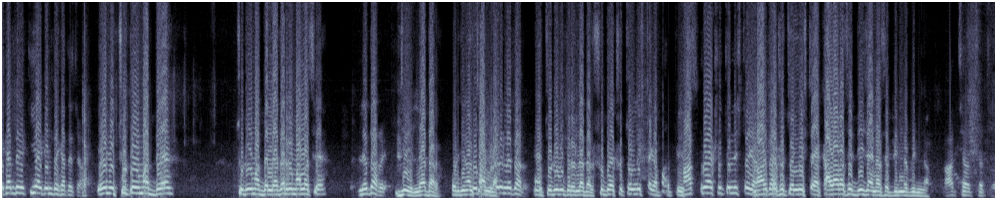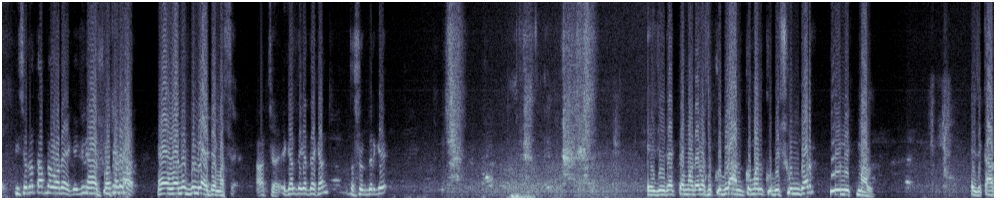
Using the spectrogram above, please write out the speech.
এখান থেকে কি আইটেম দেখাতে চান? এই যে ছোটোর মধ্যে ছোটোর মধ্যে লেদারের মাল আছে। লেদার? জি লেদার অরিজিনাল চামড়া। লেদার? হ্যাঁ ছোটোর ভিতরে লেদার শুধু একশো চল্লিশ টাকা পার পিস মাত্র একশো চল্লিশ টাকা। মাত্র একশো চল্লিশ টাকা। কালার আছে ডিজাইন আছে ভিন্ন ভিন্ন। আচ্ছা আচ্ছা আচ্ছা। পিছনে তো আপনার অনেক এগুলি হ্যাঁ leather? হ্যাঁ অনেকগুলি আইটেম আছে। আচ্ছা এখান থেকে দেখান দর্শকদেরকে। এই যে একটা মডেল আছে খুবই আনকমন খুবই সুন্দর ইউনিক মাল। এই যে কাঠ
